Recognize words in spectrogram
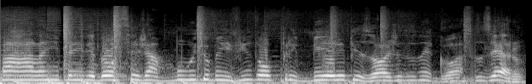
Fala empreendedor, seja muito bem-vindo ao primeiro episódio do Negócio do Zero,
